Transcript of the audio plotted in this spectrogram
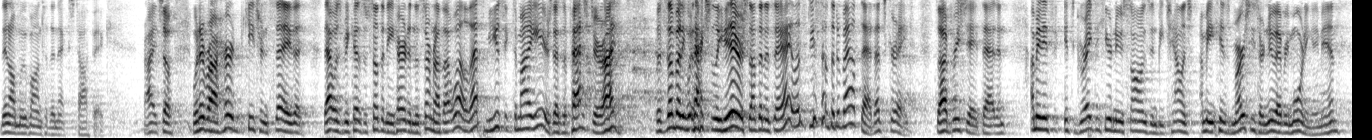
then I'll move on to the next topic right? So whenever I heard Keatron say that that was because of something he heard in the sermon, I thought, well, that's music to my ears as a pastor, right? that somebody would actually hear something and say, hey, let's do something about that. That's great. So I appreciate that. And I mean, it's, it's great to hear new songs and be challenged. I mean, his mercies are new every morning, amen?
